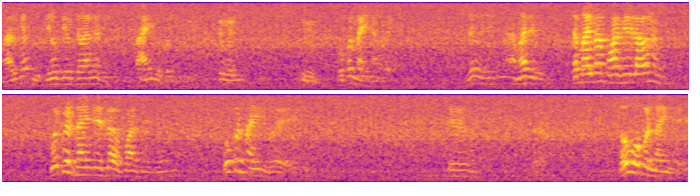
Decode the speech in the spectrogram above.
મારું ક્યાં બુદ્ધિનો ઉપયોગ થવાનો નથી પાણી ઓપન શું કહ્યું હમ. ઓપન માઇન્ડ ના હોય જો, અમારે તમારી પાસે પાંચ મિનિટ લાવો ને કોઈ પણ સાયન્ટિસ્ટ પાંચ મિનિટ ઓપન માઇન્ડ હોય. બહુ ઓપન માઇન્ડ હોય.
